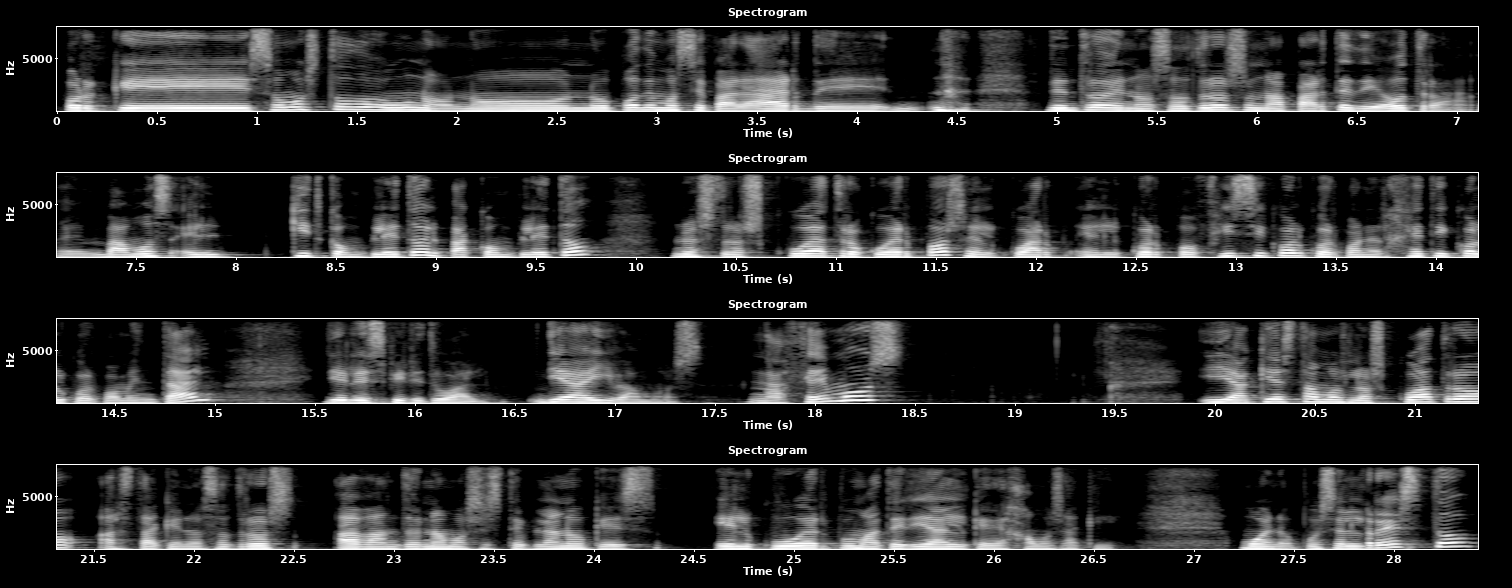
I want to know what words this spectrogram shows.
Porque somos todo uno, no, no podemos separar de, dentro de nosotros una parte de otra. Eh, vamos, el kit completo, el pack completo, nuestros cuatro cuerpos, el, el cuerpo físico, el cuerpo energético, el cuerpo mental y el espiritual. Y ahí vamos. Nacemos y aquí estamos los cuatro hasta que nosotros abandonamos este plano que es el cuerpo material que dejamos aquí. Bueno, pues el resto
